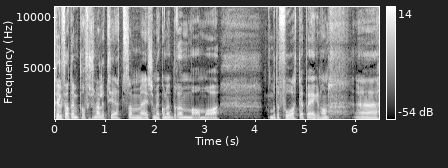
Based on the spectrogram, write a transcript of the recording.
tilført en profesjonalitet som ikke kunne drømme om å på en måte få til på egen hånd. Uh,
